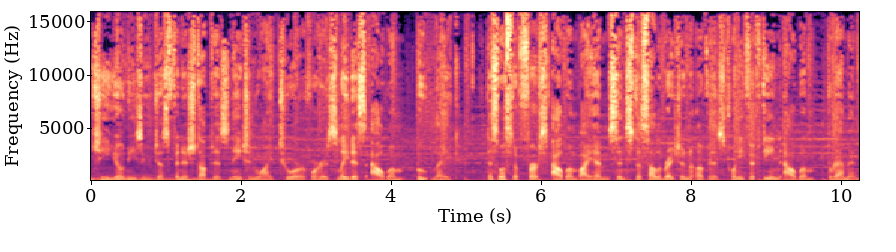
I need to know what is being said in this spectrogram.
Kenshi Yonezu just finished up his nationwide tour for his latest album, Bootleg. This was the first album by him since the celebration of his 2015 album, Bremen.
